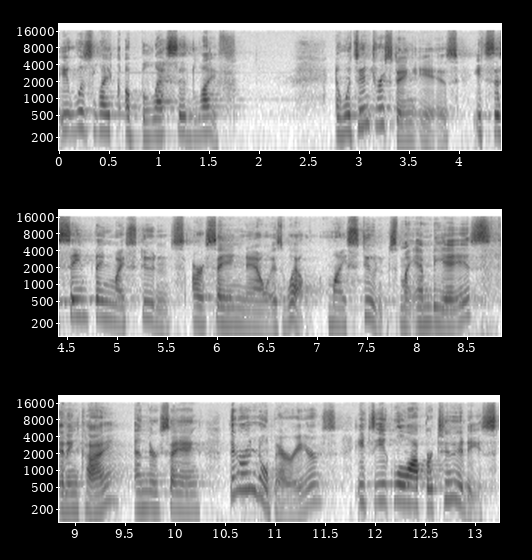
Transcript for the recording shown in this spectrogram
It was like a blessed life. And what's interesting is it's the same thing my students are saying now as well. My students, my MBAs at INCAE, and they're saying there are no barriers. It's equal opportunities.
